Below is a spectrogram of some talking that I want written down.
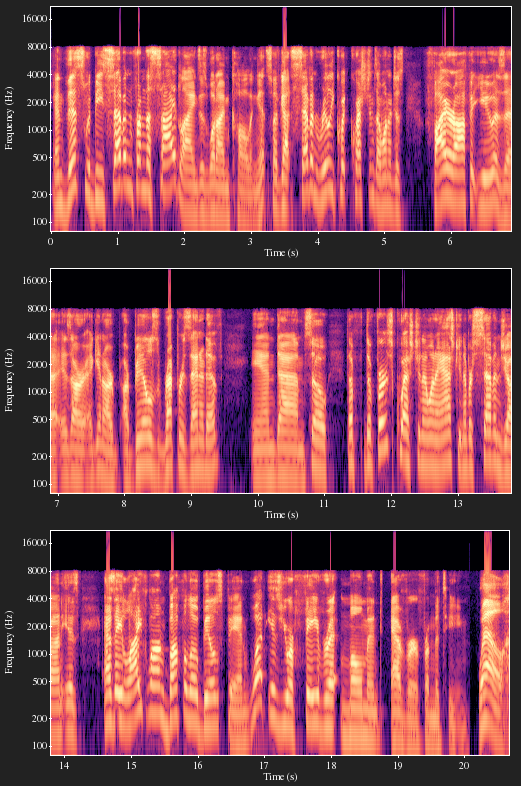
And this would be seven from the sidelines, is what I'm calling it. So I've got seven really quick questions I want to just fire off at you as a, as our again our our Bills representative. And um, so the the first question I want to ask you, number seven, John, is as a lifelong Buffalo Bills fan, what is your favorite moment ever from the team? Well,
